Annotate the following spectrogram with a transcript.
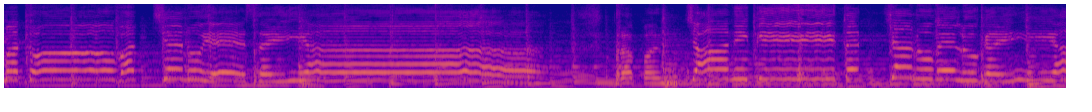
ప్రేమతో వచ్చెను ఏసయ్యా. ప్రపంచానికి తెచ్చను వెలుగయ్యా.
